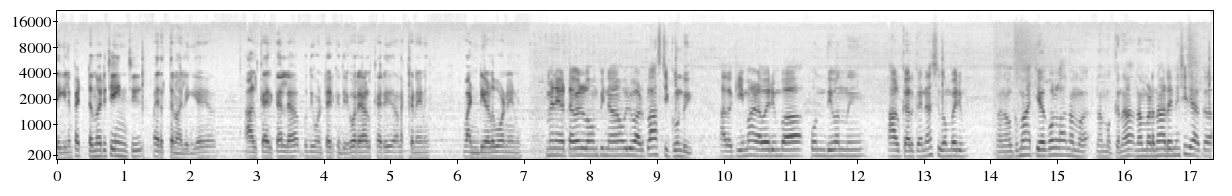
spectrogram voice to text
എന്തെങ്കിലും പെട്ടെന്നൊരു ചേഞ്ച് വരുത്തണം. അല്ലെങ്കിൽ ആൾക്കാർക്ക് നല്ല ബുദ്ധിമുട്ടായിരിക്കും. ഇതിൽ കുറേ ആൾക്കാർ നടക്കണേണ് വണ്ടികൾ പോണേണ്. മെനകെട്ട വെള്ളവും പിന്നെ ഒരുപാട് പ്ലാസ്റ്റിക്കും ഉണ്ട്. അതൊക്കെ ഈ മഴ വരുമ്പോൾ പൊന്തി വന്ന് ആൾക്കാർക്ക് തന്നെ അസുഖം വരും. നമുക്ക് മാറ്റിയാൽ കൊള്ളാം. നമ്മ നമുക്ക് നമ്മുടെ നാട് തന്നെ ശരിയാക്കുക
